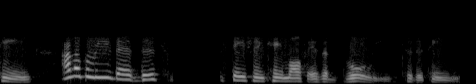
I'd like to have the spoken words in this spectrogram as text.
team. I don't believe that this station came off as a bully to the team.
